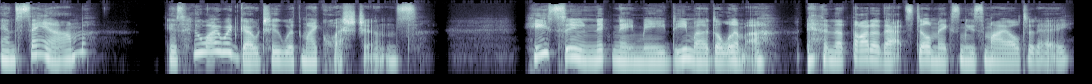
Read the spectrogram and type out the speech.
And Sam is who I would go to with my questions. He soon nicknamed me Dima Dilemma, and the thought of that still makes me smile today.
